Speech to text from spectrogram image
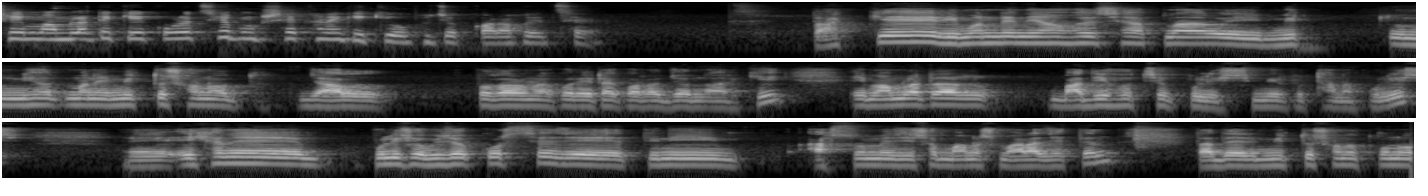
সেই মামলাটি কে করেছে এবং সেখানে কি কি অভিযোগ করা হয়েছে? তাকে রিমান্ডে নেওয়া হয়েছে আপনার ওই মৃত্যু নিহত মানে মৃত্যু সনদ জাল প্রতারণা করে এটা করার জন্য আর কি। এই মামলাটার বাদী হচ্ছে পুলিশ মিরপুর থানা পুলিশ। এখানে পুলিশ অভিযোগ করছে যে তিনি আশ্রমে যেসব মানুষ মারা যেতেন তাদের মৃত্যু সনদ কোনো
